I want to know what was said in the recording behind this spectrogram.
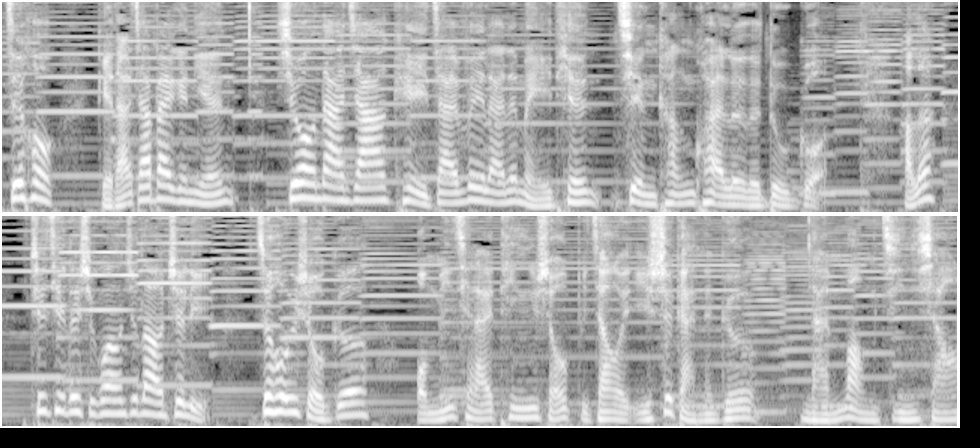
最后给大家拜个年，希望大家可以在未来的每一天健康快乐的度过。好了，这期的时光就到这里。最后一首歌，我们一起来听一首比较有仪式感的歌《难忘今宵》。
